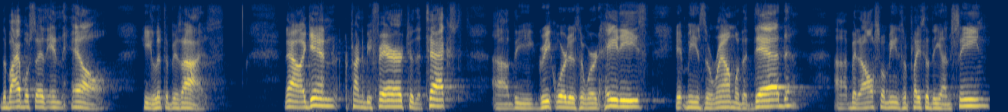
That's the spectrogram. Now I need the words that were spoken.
the Bible says, In hell, he lifted up his eyes. Now, again, trying to be fair to the text, uh, the Greek word is the word Hades. It means the realm of the dead, uh, but it also means the place of the unseen.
